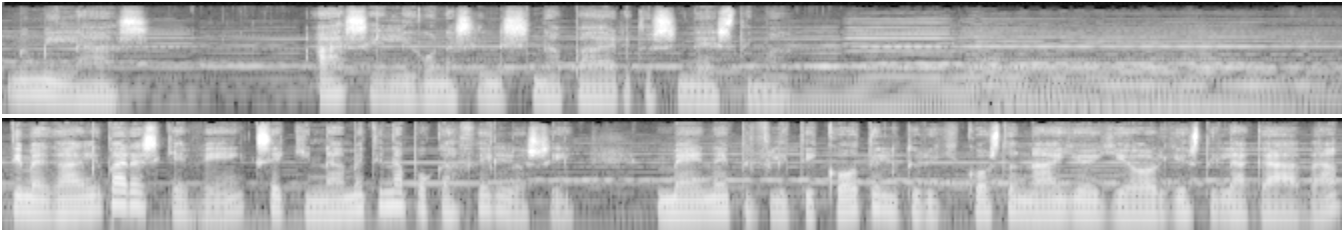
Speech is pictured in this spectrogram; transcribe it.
Μη μιλάς. Άσε λίγο να σε συναπάρει το συνέστημα. Τη Μεγάλη Παρασκευή ξεκινά με την αποκαθήλωση, με ένα επιβλητικό τελειτουργικό στον Άγιο Γεώργιο στη Λαγκάδα,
